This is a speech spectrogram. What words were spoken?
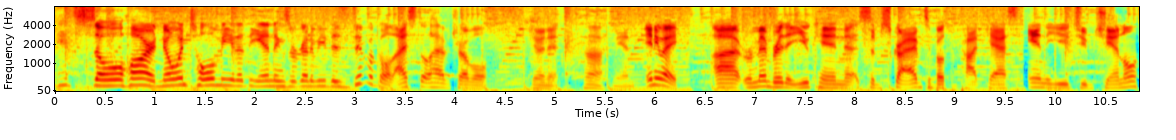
it's so hard. No one told me that the endings were gonna be this difficult. I still have trouble doing it. Oh man. Anyway, uh, remember that you can subscribe to both the podcast and the YouTube channel,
